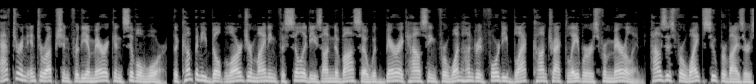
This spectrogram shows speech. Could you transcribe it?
After an interruption for the American Civil War, the company built larger mining facilities on Navassa with barrack housing for 140 black contract laborers from Maryland, houses for white supervisors,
